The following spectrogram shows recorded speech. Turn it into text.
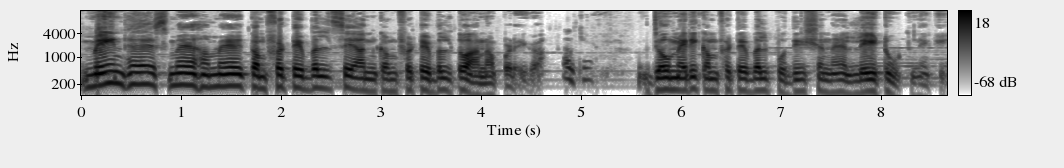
मेन है इसमें हमें कंफर्टेबल से अनकंफर्टेबल तो आना पड़ेगा। ओके जो मेरी कंफर्टेबल पोजीशन है लेट उठने की।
